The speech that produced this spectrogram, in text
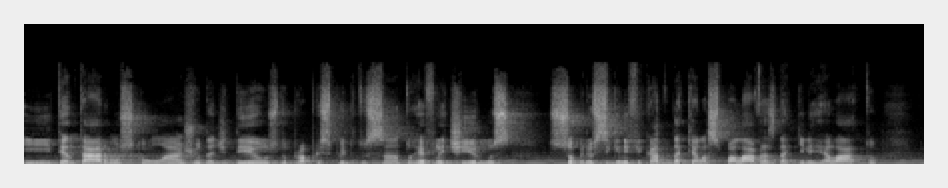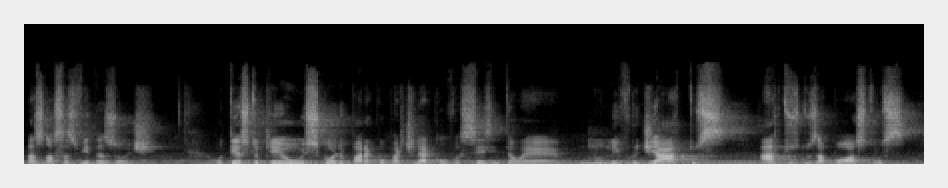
e tentarmos, com a ajuda de Deus, do próprio Espírito Santo, refletirmos sobre o significado daquelas palavras, daquele relato nas nossas vidas hoje. O texto que eu escolho para compartilhar com vocês então é no livro de Atos, Atos dos Apóstolos,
